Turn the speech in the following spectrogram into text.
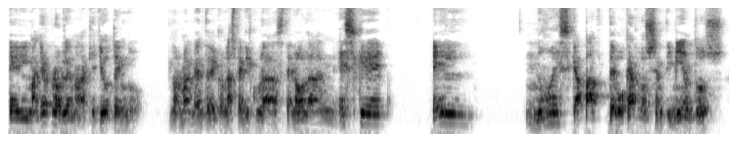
El mayor problema que yo tengo normalmente con las películas de Nolan es que él no es capaz de evocar los sentimientos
